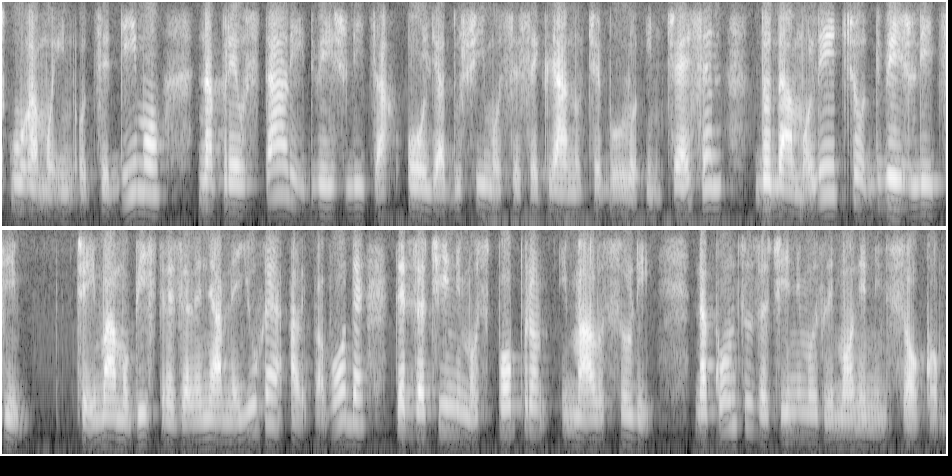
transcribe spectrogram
skuhamo in odcedimo, na preostalih dveh žlicah olja dušimo sesekljano čebulo in česen, dodamo lečo, dve žlici, če imamo bistre zelenjavne juhe ali pa vode, ter začinimo s poprom in malo soli. Na koncu začinimo z limoninim sokom.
